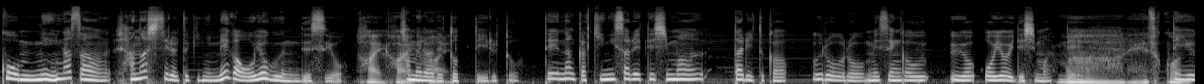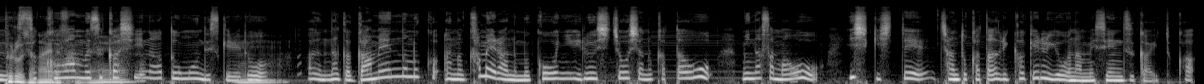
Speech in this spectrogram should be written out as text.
構皆さん話してる時に目が泳ぐんですよ。はいはいカメラで撮っっていると。でなんか気にされてしまったりとかうろうろ目線が泳いでしまって、まあねそこっていうはプロじゃないですそこは難しいなと思うんですけれど、うん。あなんか画面の向こうあのカメラの向こうにいる視聴者の方を皆様を意識してちゃんと語りかけるような目線使いとか。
